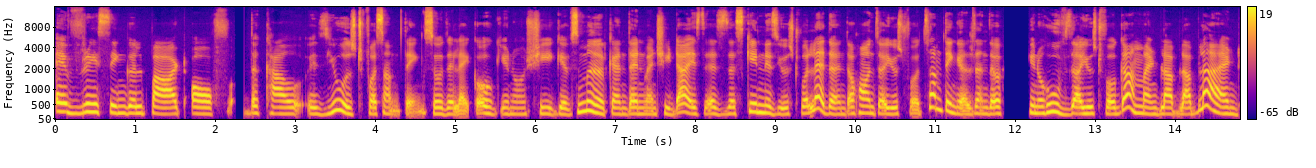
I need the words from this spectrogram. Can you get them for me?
every single part of the cow is used for something. So they're like, oh, you know, she gives milk, and then when she dies, there's the skin is used for leather, and the horns are used for something else, and the you know hooves are used for gum, and blah blah blah, and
